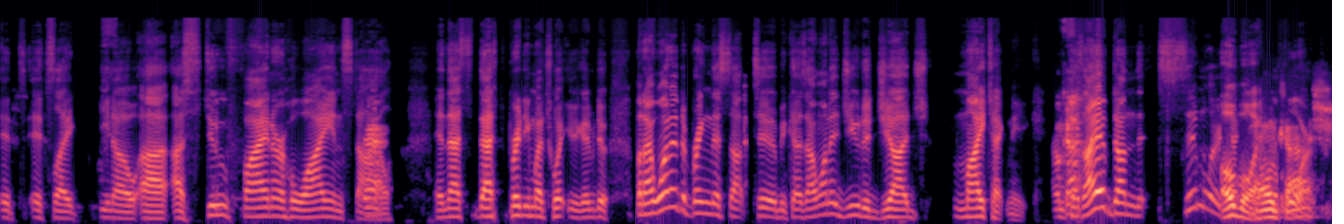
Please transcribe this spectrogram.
it's it's like you know uh, a Stu Feiner Hawaiian style. And that's that's pretty much what you're gonna do. But I wanted to bring this up too because I wanted you to judge my technique Okay. because I have done similar. Oh, boy. Oh before. gosh.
